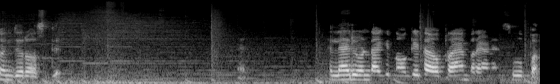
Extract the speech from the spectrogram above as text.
കൊഞ്ച് റോസ്റ്റ്. എല്ലാവരും ഉണ്ടാക്കി നോക്കിയിട്ട് അഭിപ്രായം പറയണേ. സൂപ്പർ.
